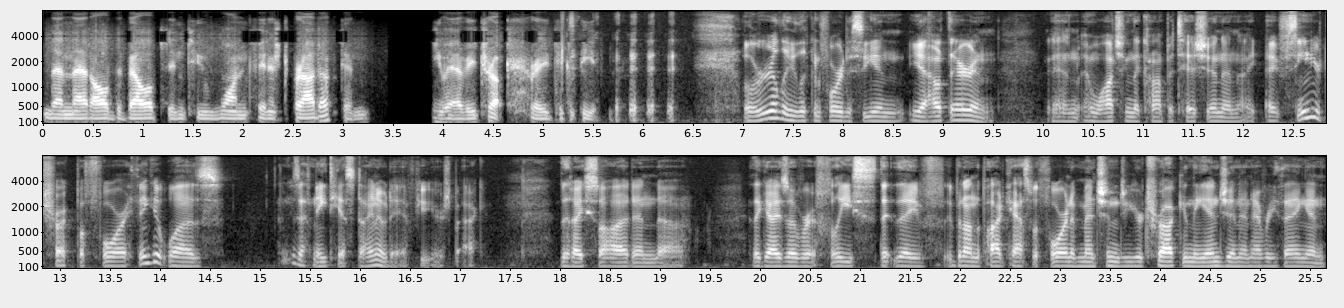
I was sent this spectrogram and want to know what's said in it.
then that all develops into one finished product, and you have a truck ready to compete. well, we're really looking forward to seeing you out there and and, and watching the competition. And I, I've seen your truck before. I think it was I think it was at an ATS Dyno Day a few years back that I saw it, and uh, the guys over at Fleece that they've, they've been on the podcast before and have mentioned your truck and the engine and everything, and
